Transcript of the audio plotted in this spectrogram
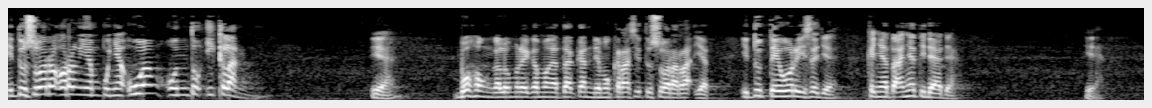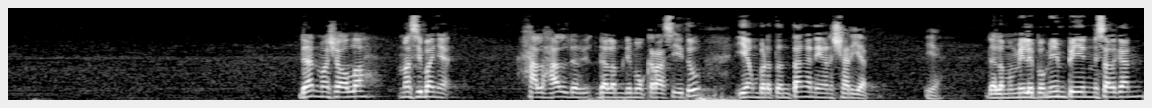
Itu suara orang yang punya uang untuk iklan. Ya. Bohong kalau mereka mengatakan demokrasi itu suara rakyat. Itu teori saja. Kenyataannya tidak ada. Ya. Dan Masya Allah masih banyak hal-hal dalam demokrasi itu yang bertentangan dengan syariat. Ya. Dalam memilih pemimpin misalkan,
